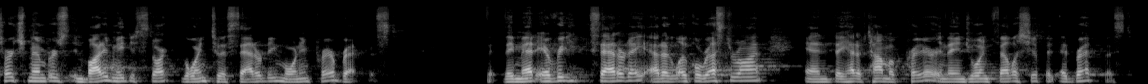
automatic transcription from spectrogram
church members invited me to start going to a Saturday morning prayer breakfast. They met every Saturday at a local restaurant, and they had a time of prayer and they enjoyed fellowship at, at breakfast.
